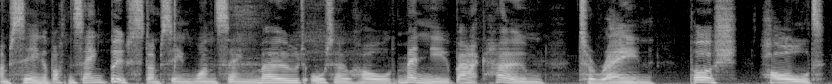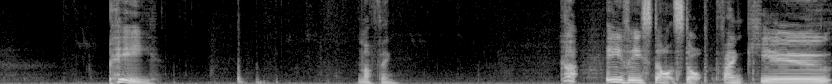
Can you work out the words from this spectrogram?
I'm seeing a button saying boost. I'm seeing one saying mode, auto hold, menu, back, home, terrain, push, hold, P. Nothing. EV start stop. Thank you.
